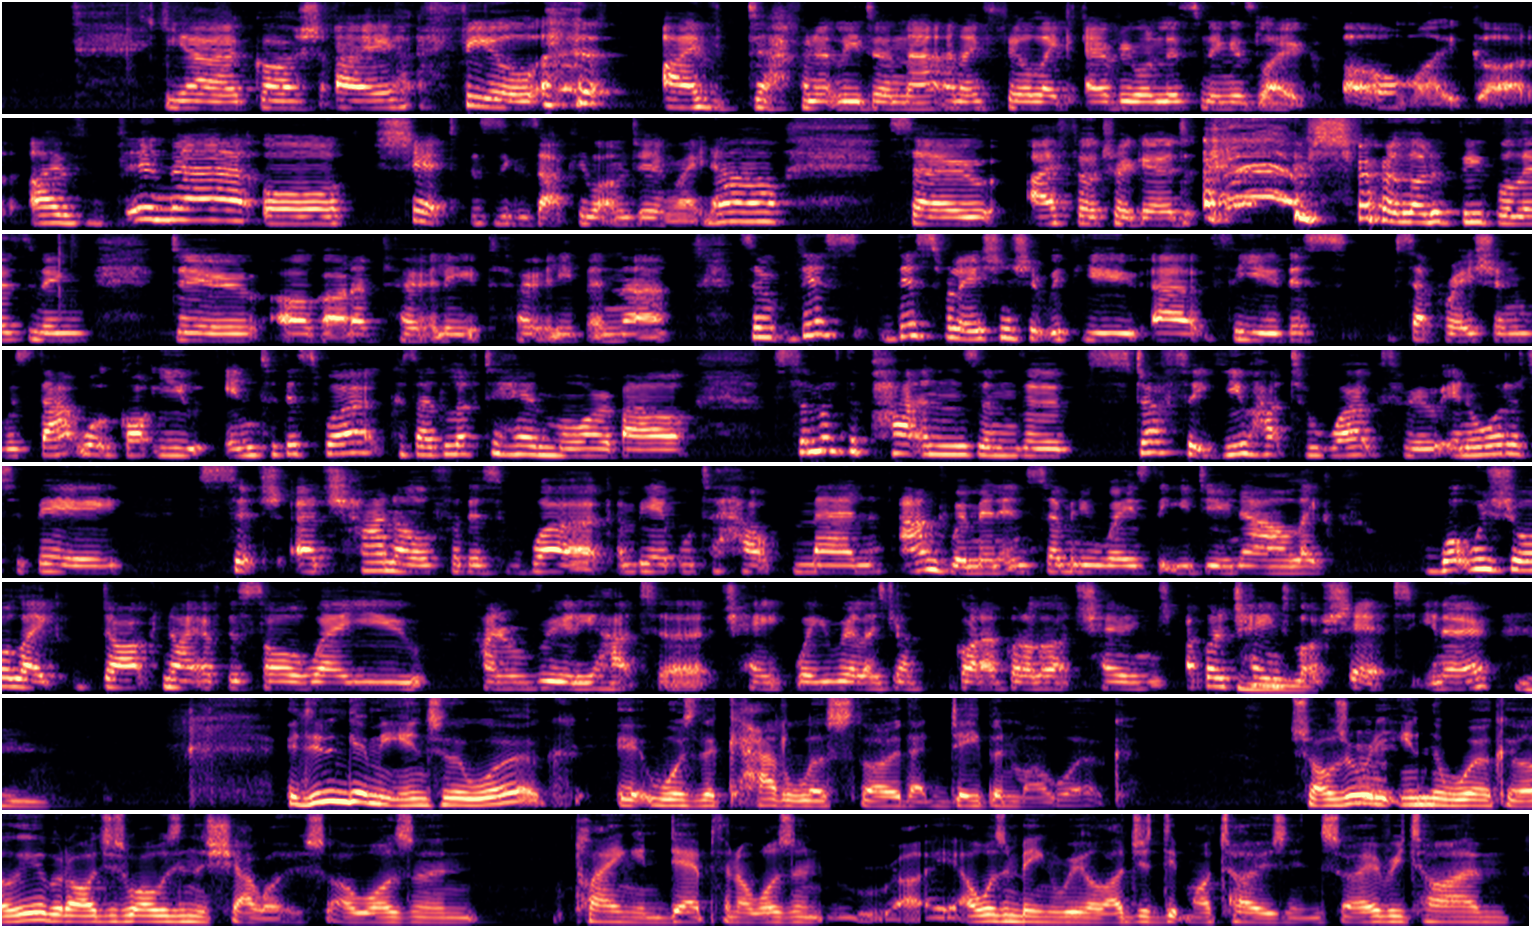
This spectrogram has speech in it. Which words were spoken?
yeah gosh i feel I've definitely done that. And I feel like everyone listening is like, oh my God, I've been there, or shit, this is exactly what I'm doing right now. So I feel triggered. I'm sure a lot of people listening do. Oh God, I've totally, totally been there. So this this relationship with you, uh, for you, this separation was that what got you into this work because i'd love to hear more about some of the patterns and the stuff that you had to work through in order to be such a channel for this work and be able to help men and women in so many ways that you do now. Like what was your like dark night of the soul where you kind of really had to change where you realized yeah god i've got a lot of change i've got to change mm. a lot of shit you know? Mm. it didn't get me into the work. It was the catalyst though that deepened my work. So i was already mm. in the work earlier but i just i was in the shallows. I wasn't playing in depth and i wasn't i wasn't being real. I just dipped my toes in. So every time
